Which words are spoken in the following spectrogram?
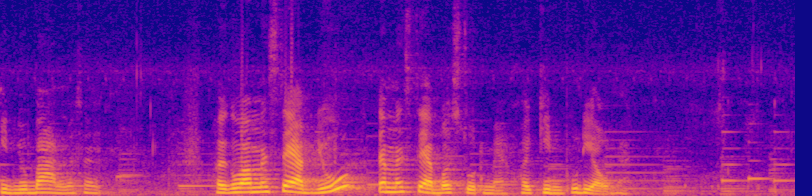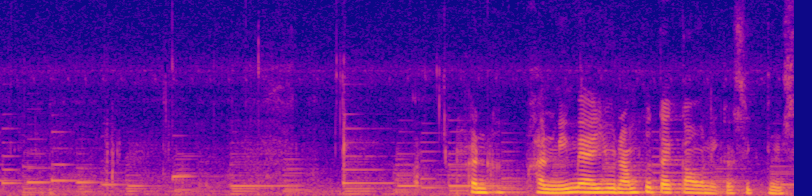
กินอยู่บ้านว่าซั่นข่อยก็ว่ามันแสบอยู่แต่มันแสบบ่สุดแหมข่อยกินผู้เดียวแหม คันคันมีแม่อยู่น้ำคือแต่เก่านี่ก็สิกินแส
